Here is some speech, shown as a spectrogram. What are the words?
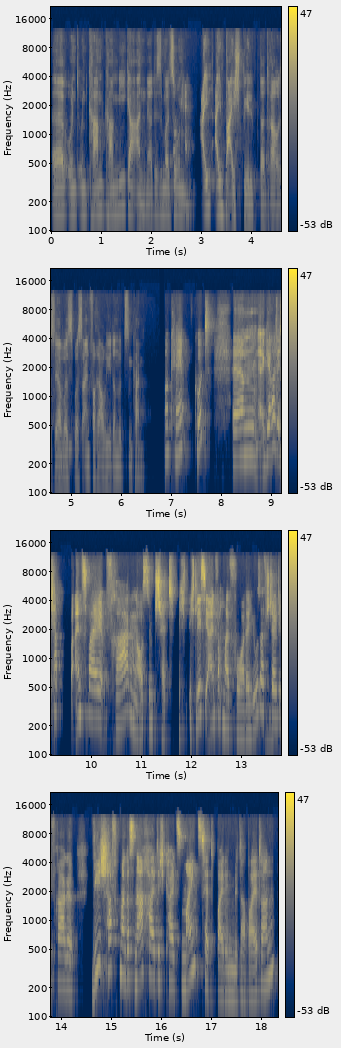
äh, und, und kam, kam mega an. Ja. Das ist mal so okay. ein, ein Beispiel da draus, ja, was, was einfach auch jeder nutzen kann. Okay, gut. Ähm, Gerald, ich habe ein, zwei Fragen aus dem Chat. Ich, ich lese sie einfach mal vor. Der Josef mhm. stellt die Frage, wie schafft man das Nachhaltigkeitsmindset bei den Mitarbeitern?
